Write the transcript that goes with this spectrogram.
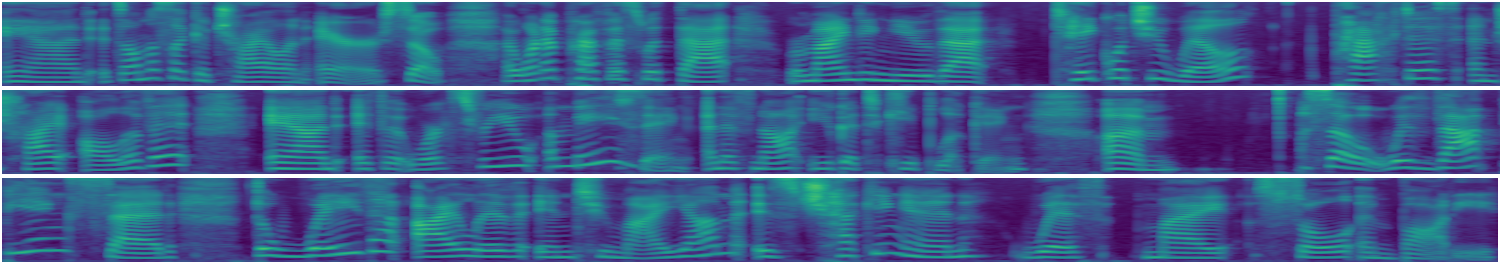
and it's almost like a trial and error. So I want to preface with that, reminding you that take what you will practice and try all of it. And if it works for you, amazing. And if not, you get to keep looking. Um, so, with that being said, the way that I live into my yum is checking in with my soul and body.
